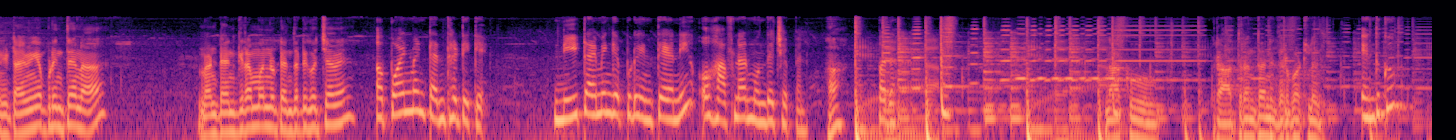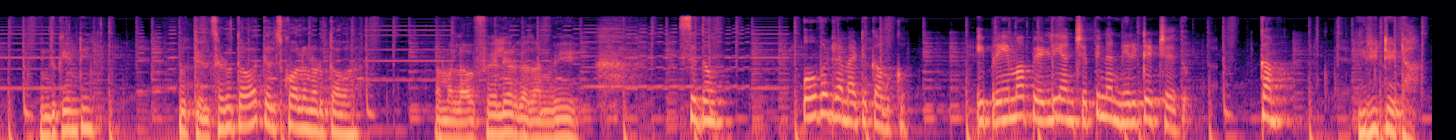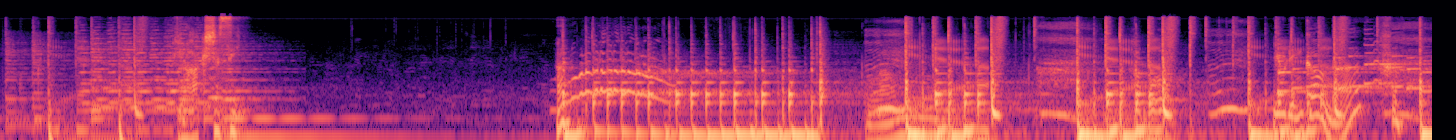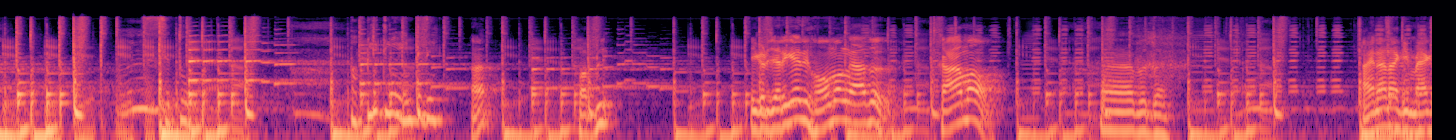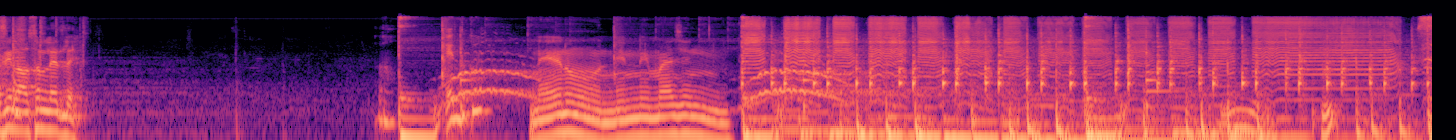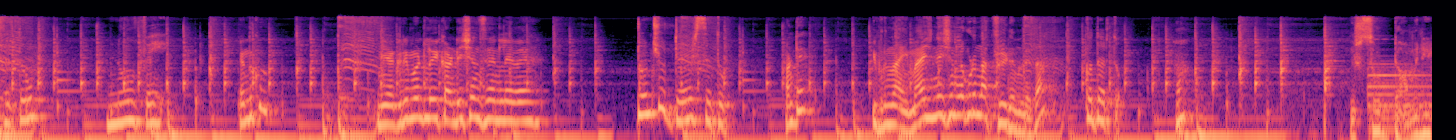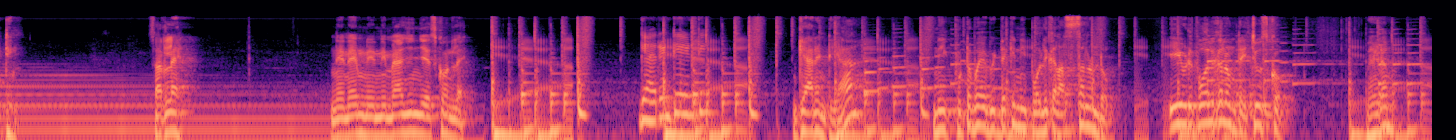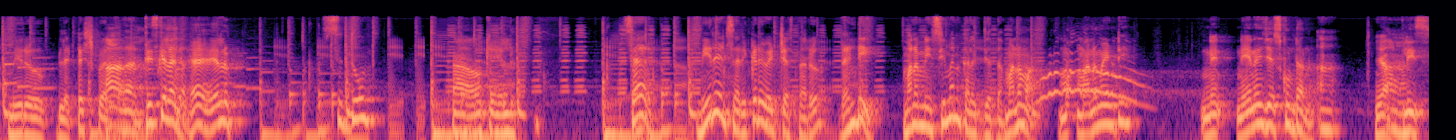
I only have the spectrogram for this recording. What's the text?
నీ టైమింగ్ ఎప్పుడు ఇంతేనా? నన్ను టెన్కి రమ్మని నువ్వు టెన్ థర్టీకి వచ్చావే? అపాయింట్మెంట్ టెన్ థర్టీకే నీ టైమింగ్ ఎప్పుడు ఇంతే అని ఓ హాఫ్ అన్ అవర్ ముందే చెప్పాను. హా? పద. నాకు రాత్రంతా నిద్రపట్టలేదు ఎందుకు? ఎందుకేంటి? నువ్వు తెలిసి అడుగుతావా తెలుసుకోవాలని అడుగుతావా? నమ్మ లవ్ ఫెయిలియర్ కదా అన్వి. సిద్ధు ఓవర్ డ్రామాటిక్ అవ్వకు. ఈ ప్రేమ పెళ్ళి అని చెప్పి నన్ను ఇరిటేట్ చేయదు. కమ్ ఇరిటేటా రాక్షసి. ఇంకా ఉందా? సిద్ధు ఏంటిది? పబ్లిక్ ఇక్కడ జరిగేది హోమం కాదు కామం. ఆ, అబద్ధ. అయినా నాకు ఈ మ్యాగజైన్ అవసరం లేదులే. నేను నిన్ను ఇమాజిన్ సిద్ధు నువ్వే. ఎందుకు? నీ అగ్రిమెంట్లో ఈ కండిషన్స్ ఏం లేవే? Don't you dare Siddhu. అంటే ఇప్పుడు నా ఇమాజినేషన్లో కూడా నాకు ఫ్రీడమ్ లేదా? కుదరదు. ఇట్స్ సో డామినేటింగ్ సర్లే. నేనేం నిన్ను ఇమాజిన్ చేసుకోనులే. గ్యారంటీ ఏంటి? గ్యారంటీయా? నీకు పుట్టబోయే బిడ్డకి నీ పోలికలు అస్సలు ఉండవు ఈవిడి పోలికలు ఉంటాయి చూసుకో. మేడం మీరు బ్లడ్ టెస్ట్ ఆ, తీసుకెళ్ళండి. ఏ, వెళ్ళు. సిద్ధు. ఆ, ఓకే వెళ్ళు. సార్ మీరేంటి సార్ ఇక్కడే వెయిట్ చేస్తున్నారు? రండి మనం మీ సిమన్ కలెక్ట్ చేద్దాం. మనమా? మ- మనమేంటి? నే- నేనే చేసుకుంటాను. ఆ, యా ప్లీజ్.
